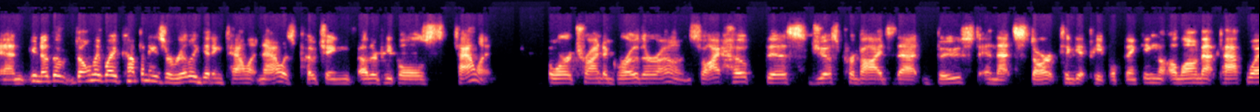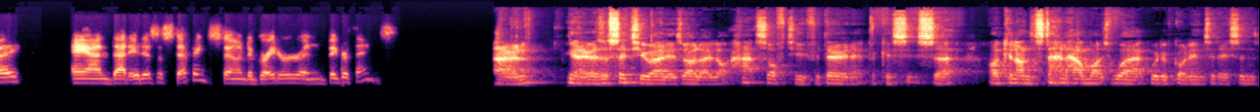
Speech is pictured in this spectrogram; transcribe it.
and you know the, the only way companies are really getting talent now is poaching other people's talent or trying to grow their own. So I hope this just provides that boost and that start to get people thinking along that pathway and that it is a stepping stone to greater and bigger things. And you know, as I said to you earlier as well, I like hats off to you for doing it because it's. Uh, I can understand how much work would have gone into this, and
